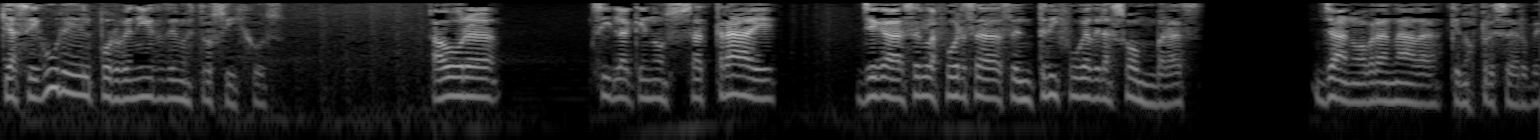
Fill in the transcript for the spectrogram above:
que asegure el porvenir de nuestros hijos. Ahora si la que nos atrae llega a ser la fuerza centrífuga de las sombras, ya no habrá nada que nos preserve.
